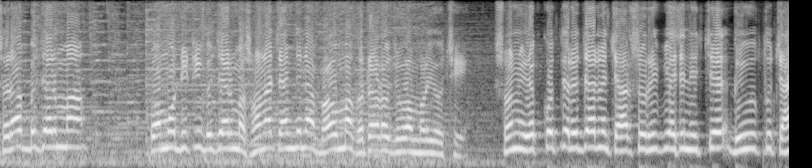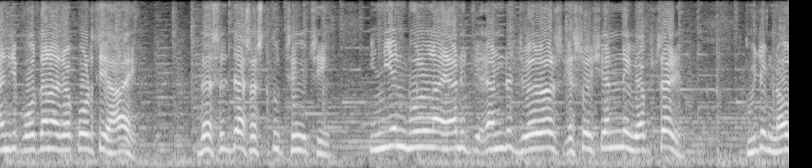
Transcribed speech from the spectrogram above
શરાબ બજારમાં કોમોડિટી બજારમાં સોના ચાંદીના ભાવમાં ઘટાડો જોવા મળ્યો છે. સોનું એકોતેર હજાર ને ચારસો રૂપિયાથી નીચે ગયું તો ચાંદી પોતાના રેકોર્ડથી હાઈ દસ હજાર સસ્તું થયું છે. ઇન્ડિયન બુલના એન્ડ એન્ડ જ્વેલર્સ એસોસિએશનની વેબસાઇટ મુજબ નવ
